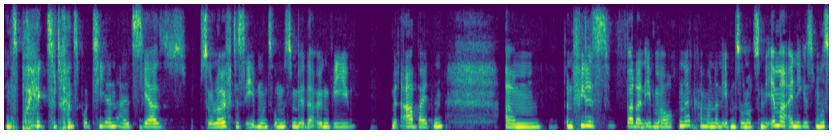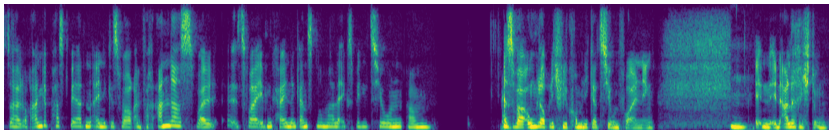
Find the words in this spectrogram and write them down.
ins Projekt zu transportieren, als ja, so läuft es eben und so müssen wir da irgendwie mitarbeiten. Ähm, und vieles war dann eben auch, ne, kann man dann eben so nutzen wie immer. Einiges musste halt auch angepasst werden, einiges war auch einfach anders, weil es war eben keine ganz normale Expedition. Ähm, es war unglaublich viel Kommunikation vor allen Dingen. Mhm. In, in alle Richtungen.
